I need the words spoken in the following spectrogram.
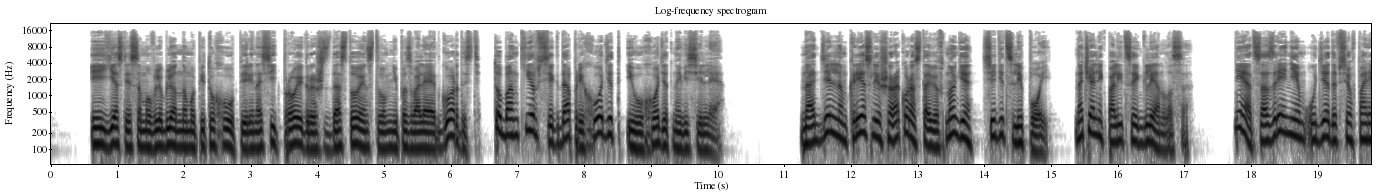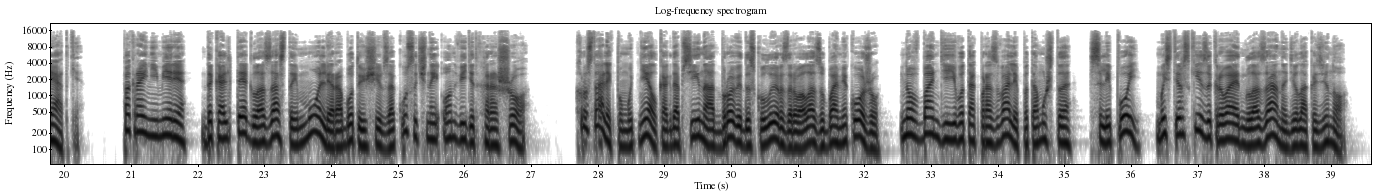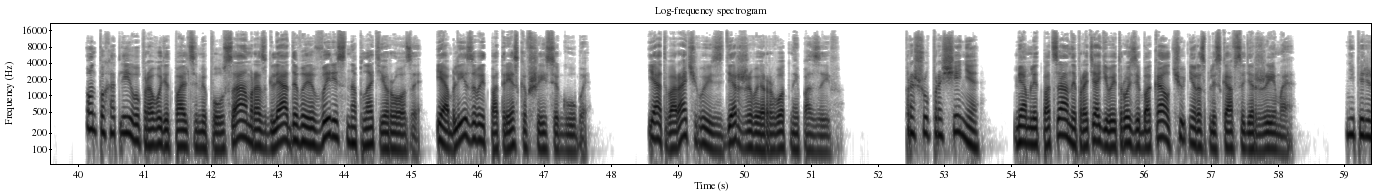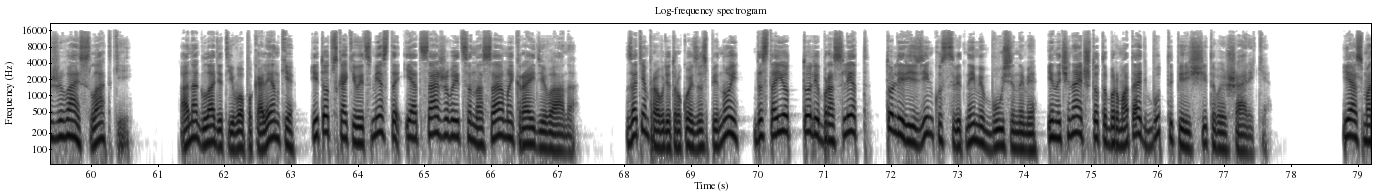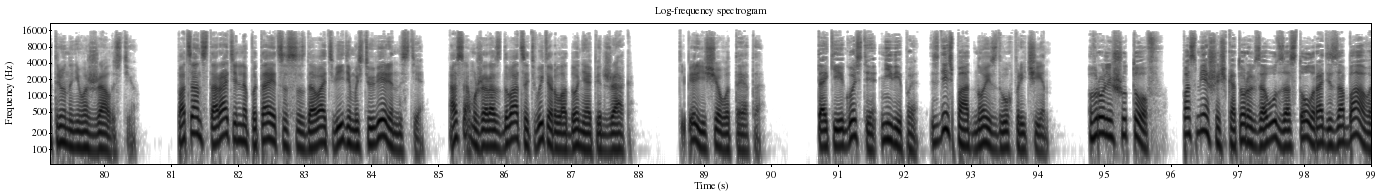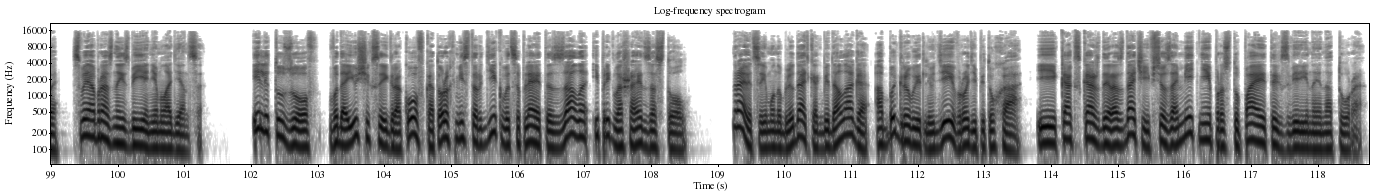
И если самовлюбленному петуху переносить проигрыш с достоинством не позволяет гордость, то банкир всегда приходит и уходит на веселе. На отдельном кресле, широко расставив ноги, сидит слепой, начальник полиции Гленлоса. Нет, со зрением у деда все в порядке. По крайней мере, декольте глазастой Молли, работающей в закусочной, он видит хорошо. Хрусталик помутнел, когда псина от брови до скулы разорвала зубами кожу, но в банде его так прозвали, потому что слепой мастерски закрывает глаза на дела казино. Он похотливо проводит пальцами по усам, разглядывая вырез на платье розы и облизывает потрескавшиеся губы. Я отворачиваюсь, сдерживая рвотный позыв. «Прошу прощения», — мямлет пацан и протягивает Розе бокал, чуть не расплескав содержимое. «Не переживай, сладкий». Она гладит его по коленке, и тот вскакивает с места и отсаживается на самый край дивана. Затем проводит рукой за спиной, достает то ли браслет, то ли резинку с цветными бусинами и начинает что-то бормотать, будто пересчитывая шарики. Я смотрю на него с жалостью. Пацан старательно пытается создавать видимость уверенности, а сам уже раз двадцать вытер ладони о пиджак. Теперь еще вот это. Такие гости, не випы, здесь по одной из двух причин. В роли шутов, посмешищ, которых зовут за стол ради забавы, своеобразное избиение младенца. Или тузов, выдающихся игроков, которых мистер Дик выцепляет из зала и приглашает за стол. Нравится ему наблюдать, как бедолага обыгрывает людей вроде петуха, и как с каждой раздачей все заметнее проступает их звериная натура.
